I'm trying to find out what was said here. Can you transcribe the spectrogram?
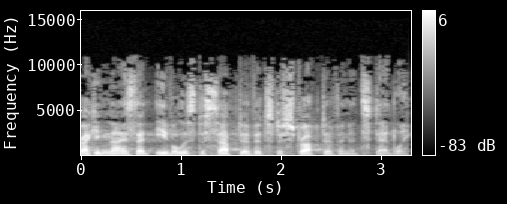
recognize that evil is deceptive, it's destructive, and it's deadly.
